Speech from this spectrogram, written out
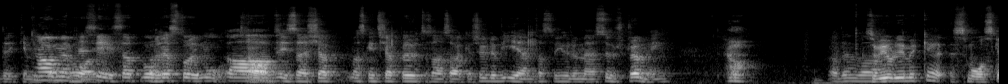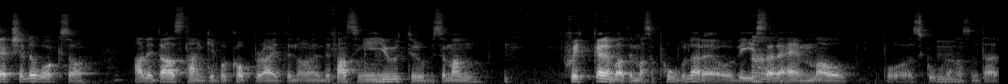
dricker mycket ja men alkohol. precis, att våga stå emot. Ja, Ja. precis. Så här, köp, man ska inte köpa ut och sådana saker. Så gjorde vi en, fast vi gjorde med surströmming. Ja. Ja, den var... Så vi gjorde ju mycket små sketcher då också. Hade inte alls tanke på copyrighten och det fanns ingen Youtube så man skickade den bara till en massa polare och visade hemma och på skolan och sånt där.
